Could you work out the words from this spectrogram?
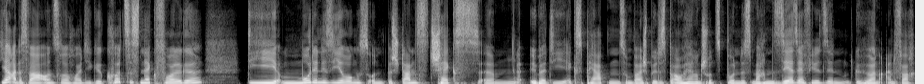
Ja, das war unsere heutige kurze Snack-Folge. Die Modernisierungs- und Bestandschecks ähm, über die Experten, zum Beispiel des Bauherrenschutzbundes, machen sehr, sehr viel Sinn und gehören einfach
